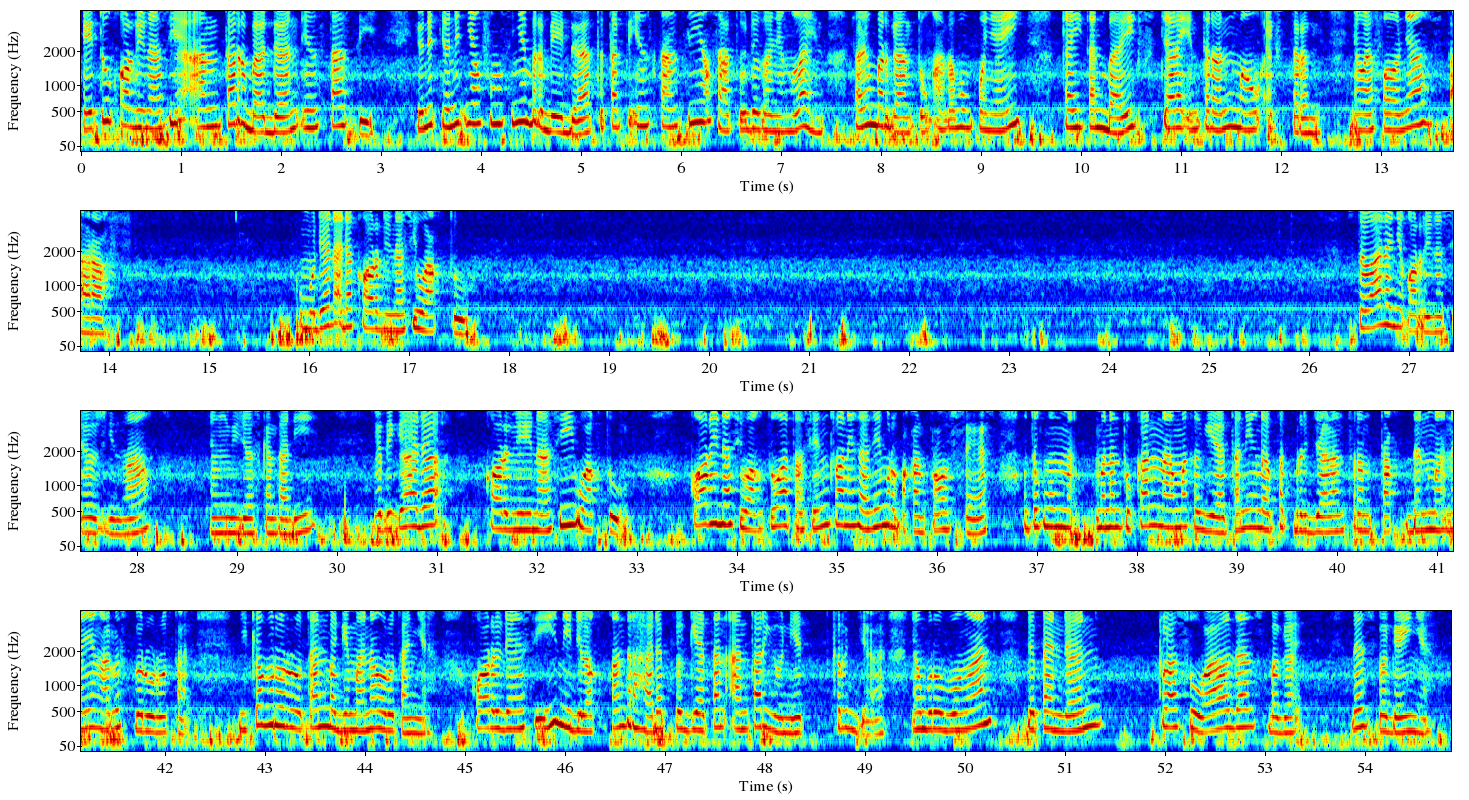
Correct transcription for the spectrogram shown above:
yaitu koordinasi antar badan instansi. Unit-unit yang fungsinya berbeda tetapi instansi yang satu dengan yang lain saling bergantung atau mempunyai kaitan baik secara intern mau ekstern yang levelnya staraf. Kemudian ada koordinasi waktu. Setelah adanya koordinasi original yang dijelaskan tadi, ketiga ada koordinasi waktu. Koordinasi waktu atau sinkronisasi merupakan proses untuk menentukan nama kegiatan yang dapat berjalan serentak dan mana yang harus berurutan. Jika berurutan, bagaimana urutannya? Koordinasi ini dilakukan terhadap kegiatan antar unit kerja yang berhubungan dependen, klasual, dan sebagai dan sebagainya.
